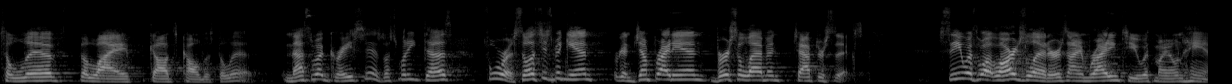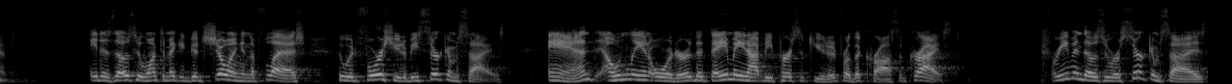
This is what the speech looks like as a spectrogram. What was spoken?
to live the life God's called us to live. And that's what grace is. That's what he does for us. So let's just begin. We're going to jump right in. Verse 11, chapter 6. See with what large letters I am writing to you with my own hand. It is those who want to make a good showing in the flesh who would force you to be circumcised, and only in order that they may not be persecuted for the cross of Christ. For even those who are circumcised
